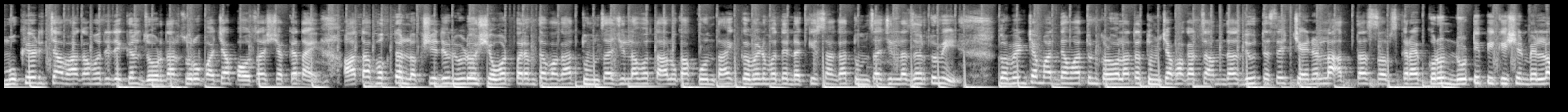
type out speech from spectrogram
मुखेडच्या भागामध्ये देखील जोरदार स्वरूपाच्या पावसाची शक्यता आहे. आता फक्त लक्ष देऊन व्हिडिओ शेवटपर्यंत बघा. तुमचा जिल्हा व तालुका कोणता आहे? कमेंटमध्ये नक्की सांगा. तुमचा जिल्हा जर तुम्ही कमेंटच्या माध्यमातून कळवला तर तुमच्या भागाचा अंदाज देऊ तसेच चॅनलला आत्ता सबस्क्राईब करून नोटिफिकेशन बेलला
